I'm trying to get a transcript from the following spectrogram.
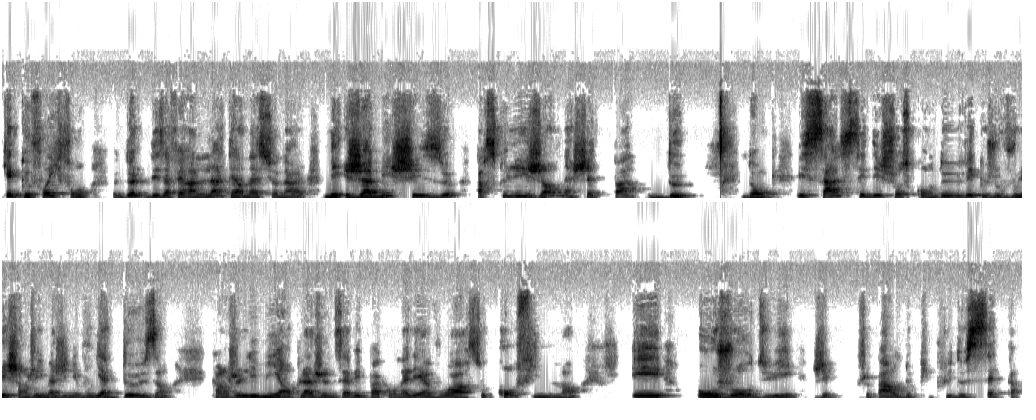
Quelquefois, ils font des affaires à l'international, mais jamais chez eux parce que les gens n'achètent pas d'eux. Donc, et ça, c'est des choses qu'on devait, que je voulais changer. Imaginez-vous, il y a deux ans, quand je l'ai mis en place, je ne savais pas qu'on allait avoir ce confinement. Et aujourd'hui, je parle depuis plus de sept ans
